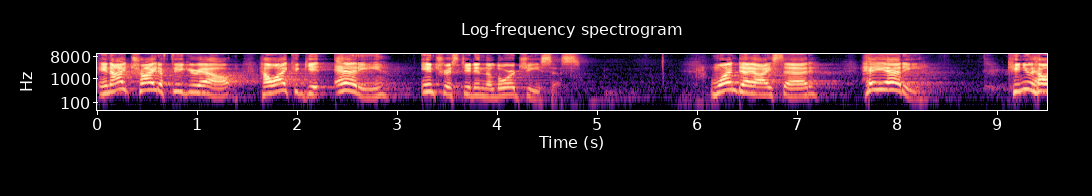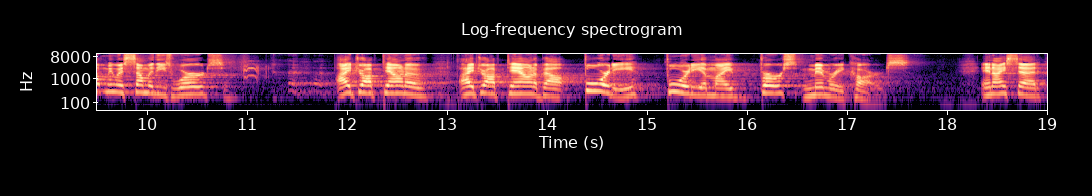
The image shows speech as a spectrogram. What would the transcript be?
and I'd try to figure out how I could get Eddie interested in the Lord Jesus. One day I said, Hey, Eddie, can you help me with some of these words? I dropped down, a, I dropped down about 40, 40 of my verse memory cards. And I said,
